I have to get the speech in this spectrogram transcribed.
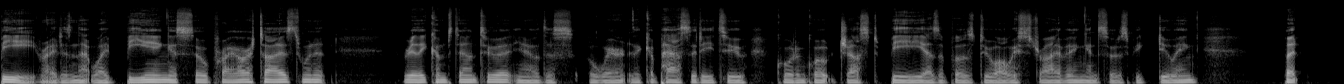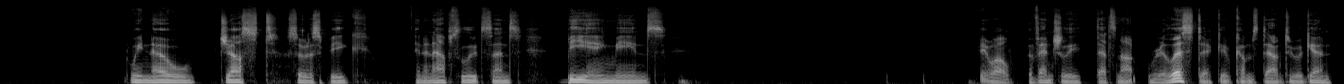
be, right? Isn't that why being is so prioritized when it really comes down to it? You know, this aware, the capacity to quote unquote just be as opposed to always striving and, so to speak, doing. But we know just, so to speak, in an absolute sense, being means well, eventually that's not realistic. It comes down to, again,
